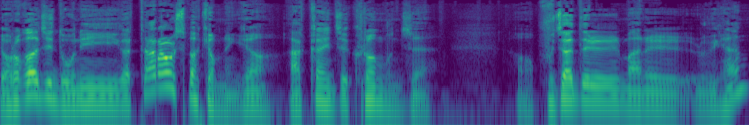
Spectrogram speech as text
여러 가지 논의가 따라올 수밖에 없는 게요. 아까 이제 그런 문제, 어, 부자들만을 위한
